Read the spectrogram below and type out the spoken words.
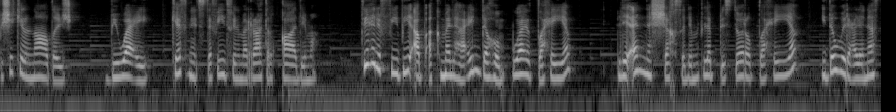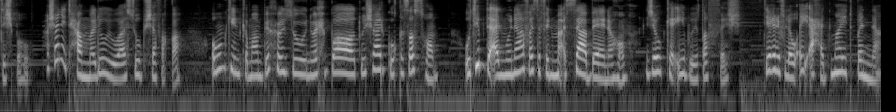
بشكل ناضج بوعي؟ كيف نستفيد في المرات القادمة؟ تعرف في بيئة بأكملها عندهم وعي الضحية؟ لأن الشخص اللي متلبس دور الضحية يدور على ناس تشبهه عشان يتحملوه ويواسوه بشفقة وممكن كمان بحزن وإحباط ويشاركوا قصصهم وتبدأ المنافسة في المأساة بينهم. جو كئيب ويطفش. تعرف لو أي أحد ما يتبنى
